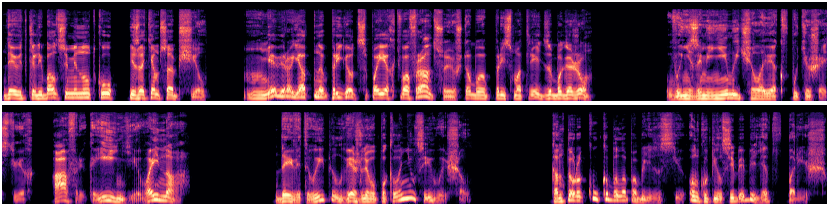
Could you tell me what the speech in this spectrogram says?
Дэвид колебался минутку и затем сообщил. «Мне, вероятно, придется поехать во Францию, чтобы присмотреть за багажом». Вы незаменимый человек в путешествиях. Африка, Индия, война. Дэвид выпил, вежливо поклонился и вышел. Контора Кука была поблизости. Он купил себе билет в Париж.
